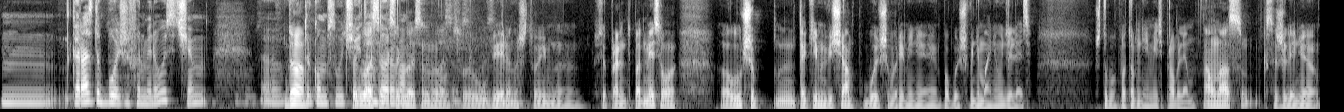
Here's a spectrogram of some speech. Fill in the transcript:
гораздо больше формируется, чем э, Да, в другом случае. Согласен, Это здорово. согласен. Вот, э, уверен, что именно все правильно ты подметила. Лучше таким вещам побольше времени, побольше внимания уделять, чтобы потом не иметь проблем. А у нас, к сожалению,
